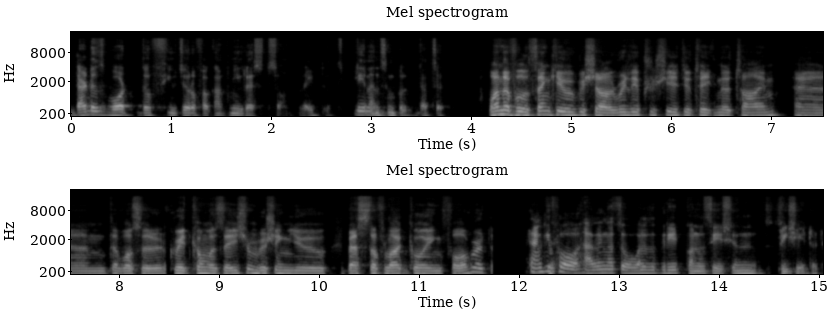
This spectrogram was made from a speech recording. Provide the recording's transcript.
That is what the future of a company rests on, right? It's plain and simple. That's it. Wonderful. Thank you, Vishal. Really appreciate you taking the time. And that was a great conversation. Wishing you best of luck going forward. Thank you for having us over. It was a great conversation. Appreciate it.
